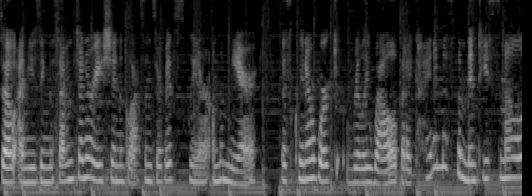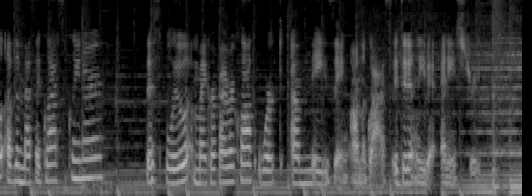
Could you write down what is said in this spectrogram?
So I'm using the 7th generation glass and surface cleaner on the mirror. This cleaner worked really well, but I kind of miss the minty smell of the Method Glass cleaner. This blue microfiber cloth worked amazing on the glass. It didn't leave any streaks.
